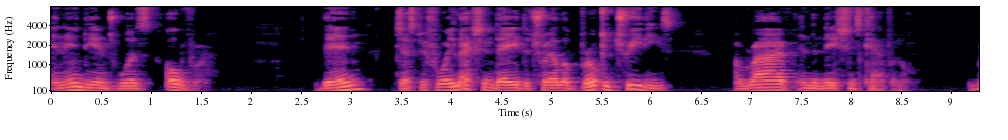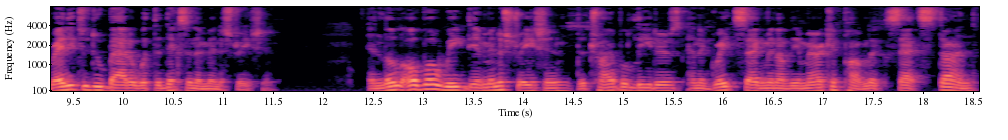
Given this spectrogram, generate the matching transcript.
in Indians was over. Then, just before Election Day, the trail of broken treaties arrived in the nation's capital, ready to do battle with the Nixon administration. In little over a week, the administration, the tribal leaders, and a great segment of the American public sat stunned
